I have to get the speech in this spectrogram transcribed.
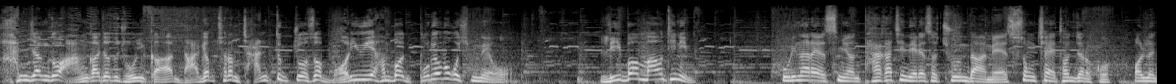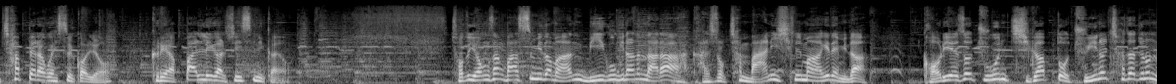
한 장도 안 가져도 좋으니까 낙엽처럼 잔뜩 주어서 머리 위에 한번 뿌려보고 싶네요. 리버 마운티님, 우리나라였으면 다 같이 내려서 주운 다음에 수송차에 던져놓고 얼른 차 빼라고 했을걸요. 그래야 빨리 갈 수 있으니까요. 저도 영상 봤습니다만 미국이라는 나라 갈수록 참 많이 실망하게 됩니다. 거리에서 죽은 지갑도 주인을 찾아주는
